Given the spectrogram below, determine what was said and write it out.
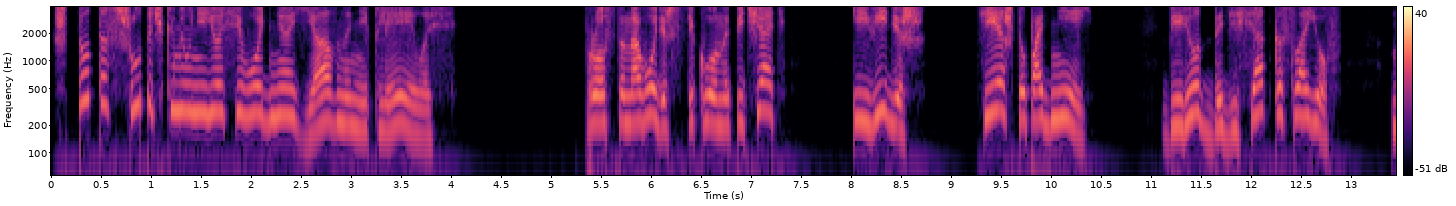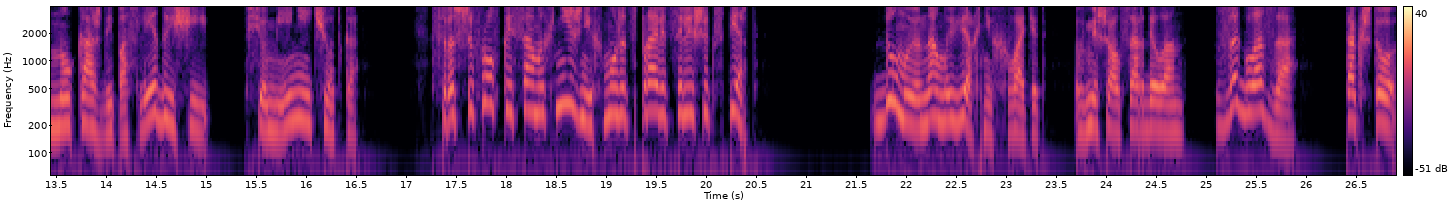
Что-то с шуточками у нее сегодня явно не клеилось. Просто наводишь стекло на печать и видишь те, что под ней. Берет до десятка слоев, но каждый последующий все менее четко. С расшифровкой самых нижних может справиться лишь эксперт — «Думаю, нам и верхних хватит», — вмешался Арделан. «За глаза. Так что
